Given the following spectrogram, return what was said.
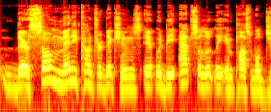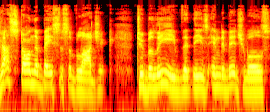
there's so many contradictions, it would be absolutely impossible, just on the basis of logic, to believe that these individuals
